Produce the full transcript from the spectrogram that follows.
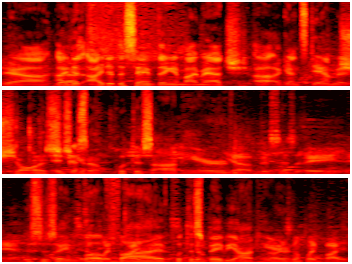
Yeah, I did. I did the same thing in my match uh, against Damage. Sean is It just, gonna put this on here. Yeah, this is a. and This is a love play bite five. Put He's this gonna- baby on no, here. he's gonna play bite,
